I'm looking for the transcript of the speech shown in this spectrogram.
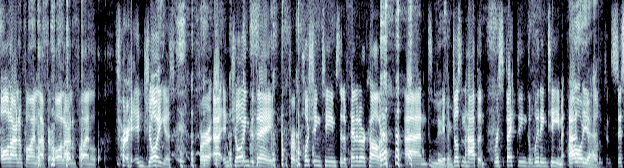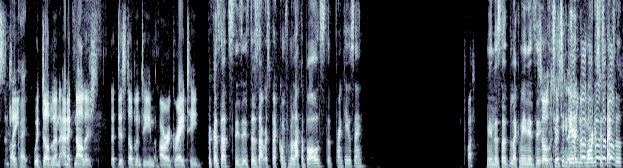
All Ireland final after All Ireland final, for enjoying it, for uh, enjoying the day, for pushing teams to the pin of their collar, and if it doesn't happen, respecting the winning team as Oh, they yeah. have done consistently Okay. with Dublin and acknowledge that this Dublin team are a great team. Because that's is, is- does that respect come from a lack of balls that Frankie was saying? What? I mean, does that like I mean, is it, So should, should he be a little no, bit more no, no, no. disrespectful?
